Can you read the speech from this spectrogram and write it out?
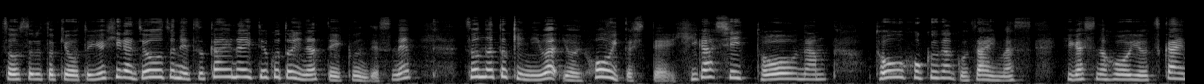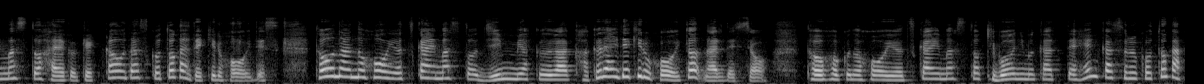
そうすると今日という日が上手に使えないということになっていくんですね。そんな時には良い方位として東東南。東北がございます。東の方位を使いますと早く結果を出すことができる方位です。東南の方位を使いますと人脈が拡大できる方位となるでしょう。東北の方位を使いますと希望に向かって変化することが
